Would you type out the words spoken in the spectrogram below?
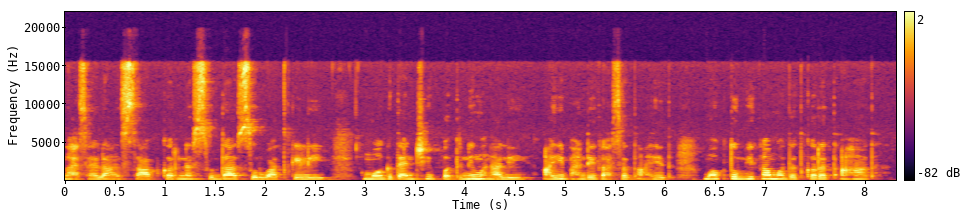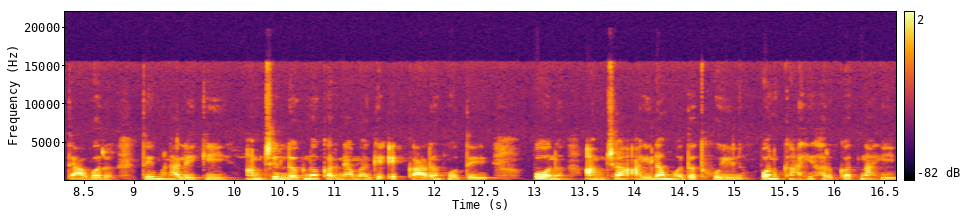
घासायला साफ करण्याससुद्धा सुरुवात केली. मग त्यांची पत्नी म्हणाली आई भांडी घासत आहेत मग तुम्ही का मदत करत आहात? त्यावर ते म्हणाले की आमचे लग्न करण्यामागे एक कारण होते. पण आमच्या आईला मदत होईल पण काही हरकत नाही.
